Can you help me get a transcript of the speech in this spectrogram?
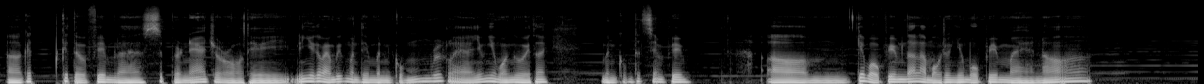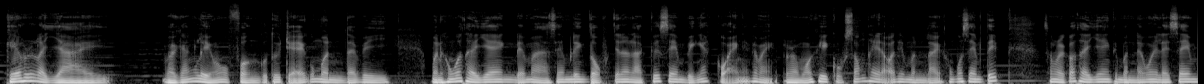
Uh, cái cái tựa phim là Supernatural thì nếu như các bạn biết mình thì mình cũng rất là giống như mọi người thôi. Mình cũng thích xem phim uh, cái bộ phim đó là một trong những bộ phim mà nó kéo rất là dài và gắn liền với một phần của tuổi trẻ của mình. Tại vì mình không có thời gian để mà xem liên tục cho nên là cứ xem bị ngắt quãng các bạn. Rồi mỗi khi cuộc sống thay đổi thì mình lại không có xem tiếp. Xong rồi có thời gian thì mình lại quay lại xem.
